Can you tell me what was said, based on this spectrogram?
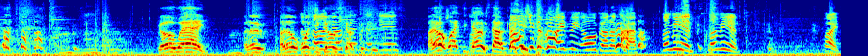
Go away. I don't. I don't want you Girl Scout cookies. I don't want you Girl Scout Oh, cookies. she got behind me! Oh god, I'm trapped. Let me in! Let me in! Fine.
